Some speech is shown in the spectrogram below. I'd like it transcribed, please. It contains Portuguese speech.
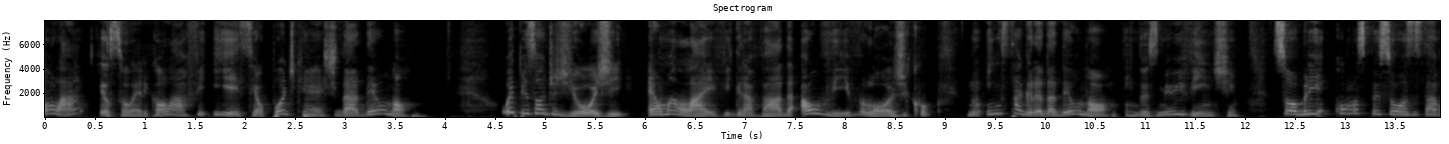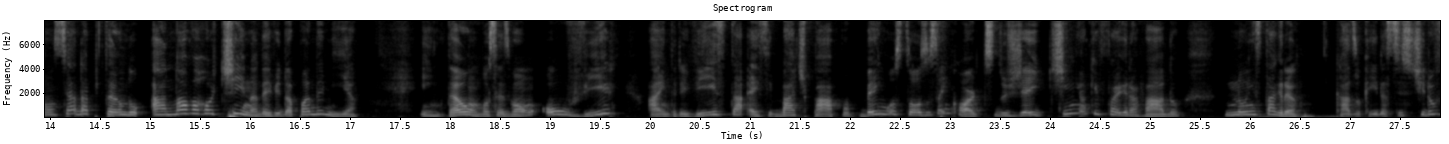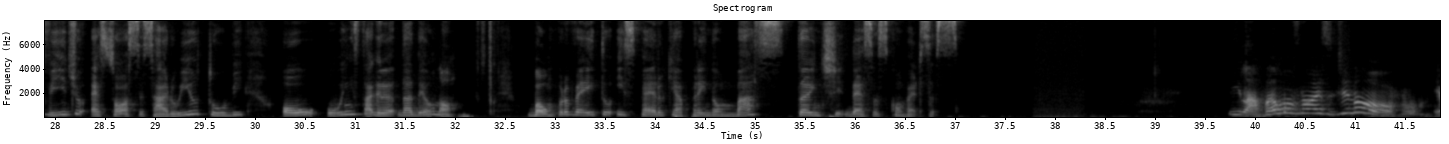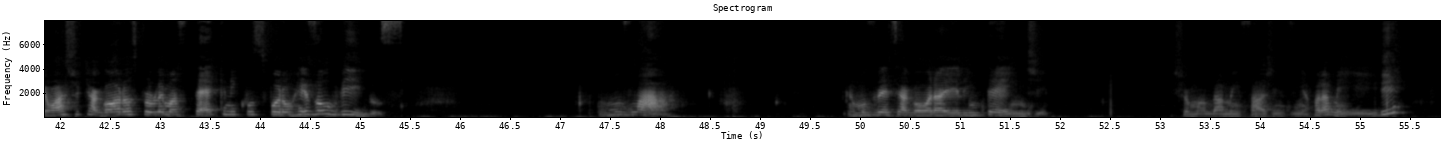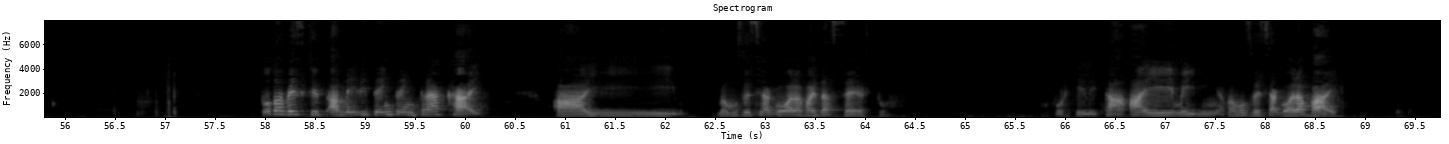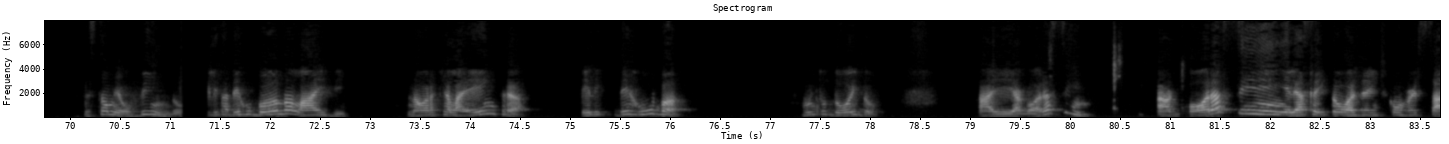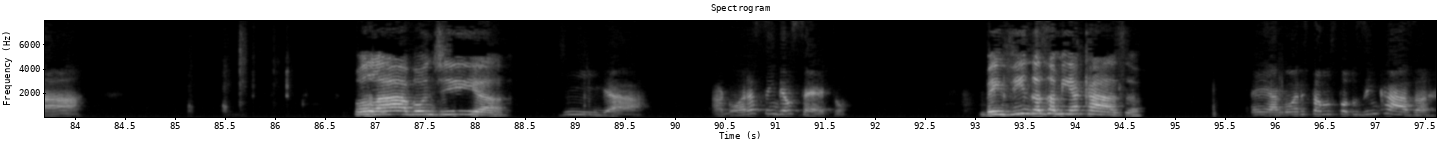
Olá, eu sou Erika Olaf e esse é o podcast da Deonó. O episódio de hoje é uma live gravada ao vivo, lógico, no Instagram da Deonó em 2020, sobre como as pessoas estavam se adaptando à nova rotina devido à pandemia. Então, vocês vão ouvir a entrevista, esse bate-papo bem gostoso, sem cortes, do jeitinho que foi gravado no Instagram. Caso queira assistir o vídeo, é só acessar o YouTube ou o Instagram da Deonó. Bom proveito e espero que aprendam bastante dessas conversas. E lá vamos nós de novo. Eu acho que agora os problemas técnicos foram resolvidos. Vamos lá. Vamos ver se agora ele entende. Deixa eu mandar mensagenzinha para Meire. Toda vez que a Meire tenta entrar, cai. Aí, vamos ver se agora vai dar certo. Porque ele tá... Aê, Meirinha, vamos ver se agora vai. Vocês estão me ouvindo? Ele tá derrubando a live. Na hora que ela entra, ele derruba. Muito doido. Aí, agora sim. Agora sim, ele aceitou a gente conversar. Olá, bom dia. Dia. Agora sim deu certo. Bem-vindas à minha casa. É, agora estamos todos em casa.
